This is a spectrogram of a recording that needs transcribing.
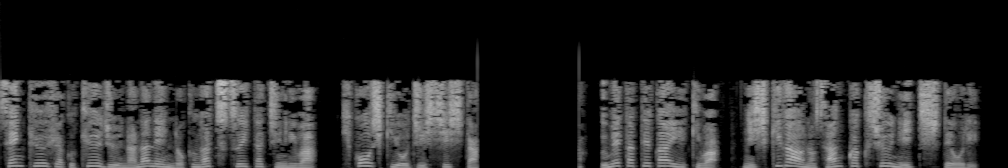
1997年6月1日には、非公式を実施した。埋め立て海域は錦川の三角州に位置しており、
